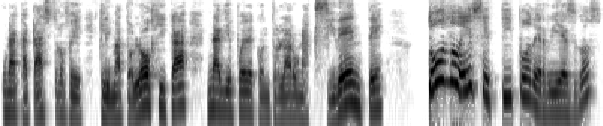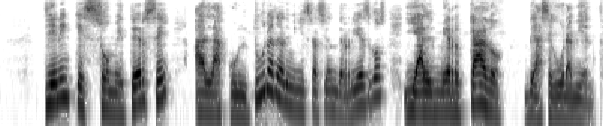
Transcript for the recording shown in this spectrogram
una catástrofe climatológica, nadie puede controlar un accidente. Todo ese tipo de riesgos tienen que someterse a la cultura de administración de riesgos y al mercado de aseguramiento.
